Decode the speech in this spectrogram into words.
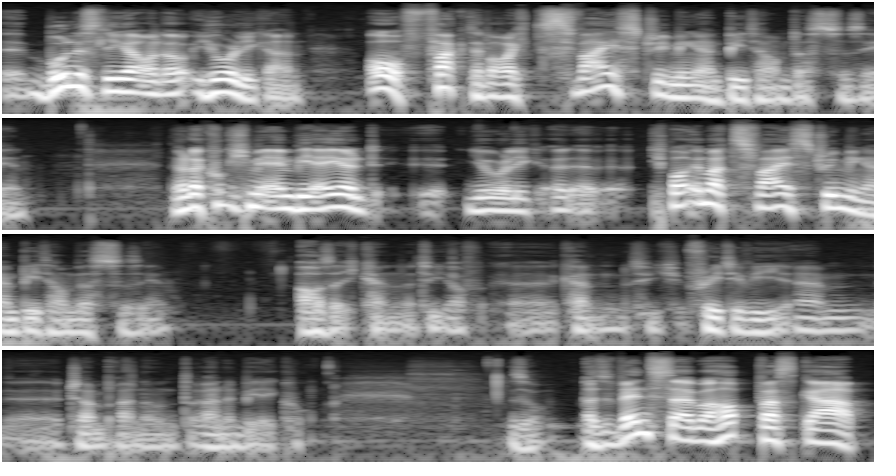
äh, Bundesliga und Euroleague an. Oh, fuck, da brauche ich zwei Streaming-Anbieter, um das zu sehen. Ja, da gucke ich mir NBA und äh, Euroleague. Äh, ich brauche immer zwei Streaming-Anbieter, um das zu sehen. Außer ich kann natürlich auf äh, kann natürlich Free TV ähm, äh, Jump Run und Run NBA gucken. So, also wenn es da überhaupt was gab,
